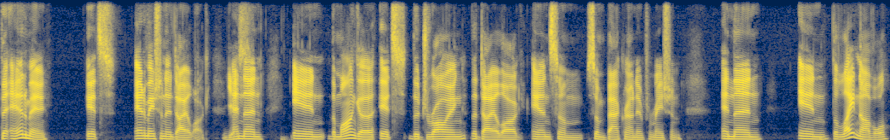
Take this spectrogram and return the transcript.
the anime, it's animation and dialogue. Yes. And then in the manga, it's the drawing, the dialogue, and some some background information. And then in the light novel,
